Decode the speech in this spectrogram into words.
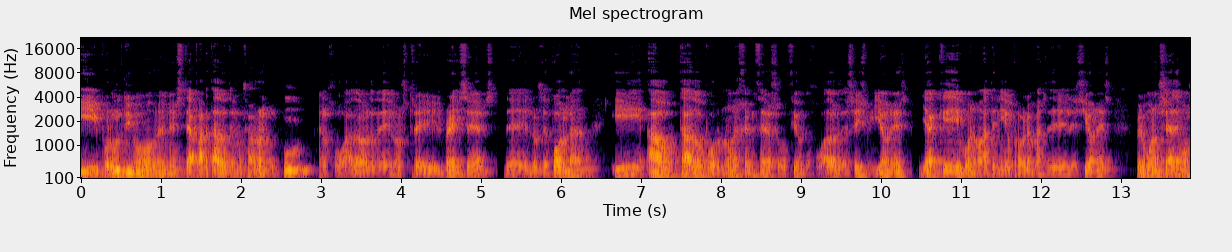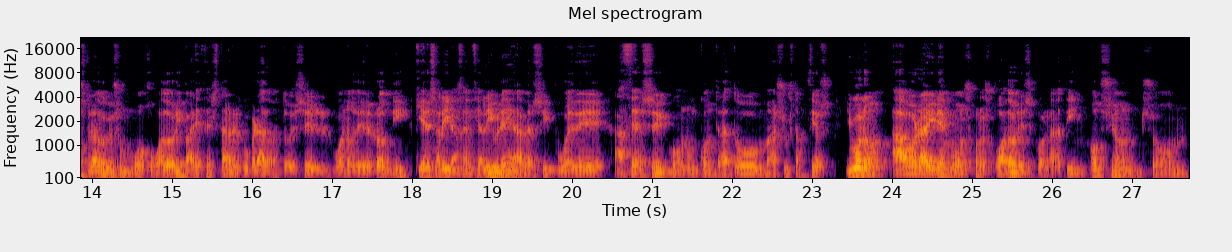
Y por último, en este apartado tenemos a Ronnie Hood, el jugador de los Trailblazers, de los de Portland, y ha optado por no ejercer su opción de jugador de 6 millones, ya que, bueno, ha tenido problemas de lesiones, pero bueno, se ha demostrado que es un buen jugador y parece estar recuperado. Entonces el bueno de Rodney quiere salir a agencia libre a ver si puede hacerse con un contrato más sustancioso. Y bueno, ahora iremos con los jugadores con la Team Option. Son,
